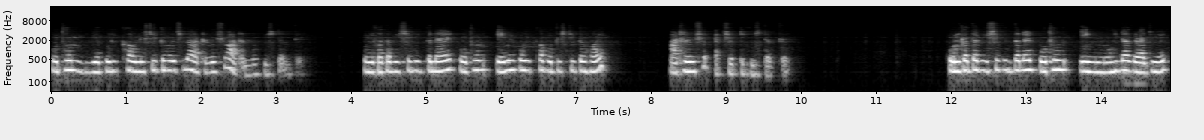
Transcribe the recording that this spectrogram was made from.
প্রথম বিএ পরীক্ষা অনুষ্ঠিত হয়েছিল আঠারোশো আটান্ন খ্রিস্টাব্দে। কলকাতা বিশ্ববিদ্যালয়ের প্রথম এম পরীক্ষা প্রতিষ্ঠিত হয় আঠারোশো একষট্টি খ্রিস্টাব্দে। কলকাতা বিশ্ববিদ্যালয়ের প্রথম এই মহিলা গ্রাজুয়েট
